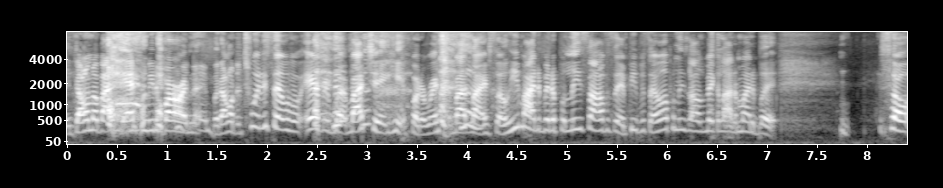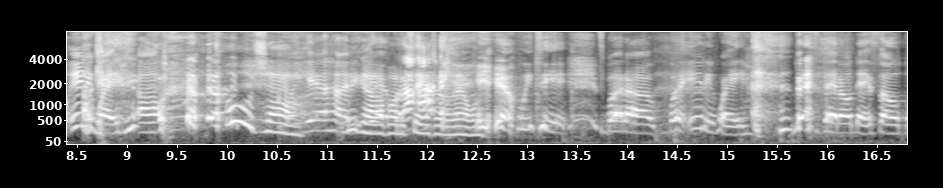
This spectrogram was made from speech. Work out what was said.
And don't nobody ask me to borrow nothing. But on the 27th of every month, my check hit for the rest of my life. So he might have been a police officer, and people say, "Oh, police officers make a lot of money." But so anyway, um, Oh, child. yeah, honey. We got yeah, off on a tangent on that one. Yeah, we did. But uh, but anyway, that's that on that. So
